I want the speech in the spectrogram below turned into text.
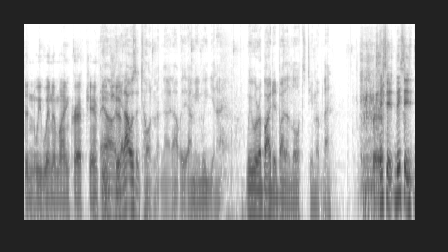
didn't we win a Minecraft championship? Oh, championship? yeah, that was a tournament, though. That was, I mean, we, you know, we were abided by the law to team up then. This is, this is,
